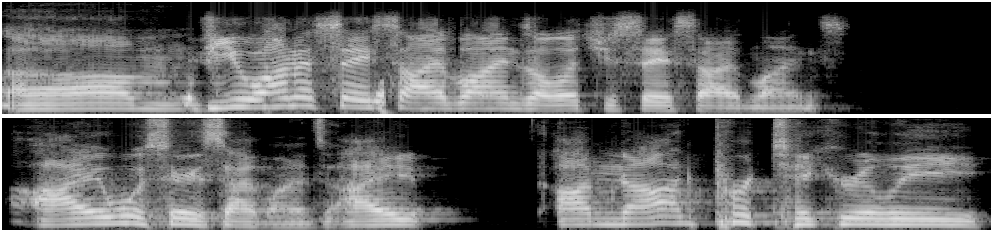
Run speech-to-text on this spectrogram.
Um, if you want to say sidelines i'll let you say sidelines I will say sidelines. I I'm not particularly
